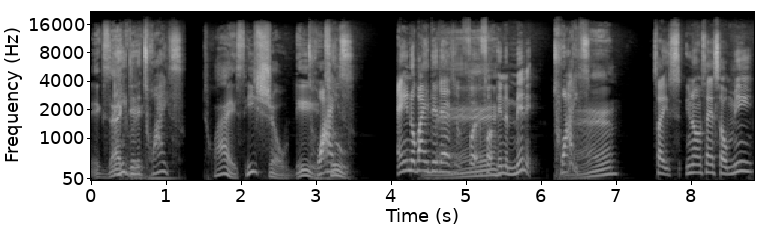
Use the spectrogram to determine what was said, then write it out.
Exactly. And he did it twice, twice. He showed did twice. too. Ain't nobody did that for, for, in a minute, twice. Man. It's like you know what I'm saying. So me,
